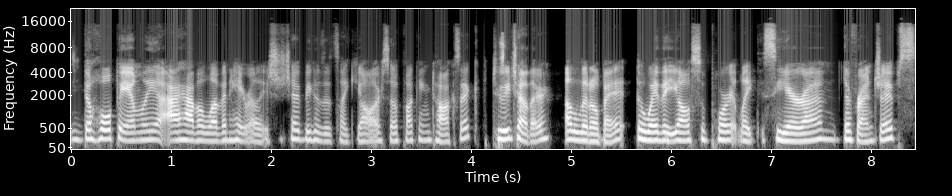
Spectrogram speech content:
The whole family, I have a love and hate relationship because it's like y'all are so fucking toxic to each other a little bit. The way that y'all support like Sierra, the friendships,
